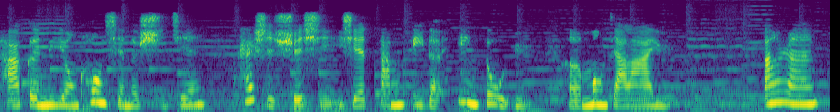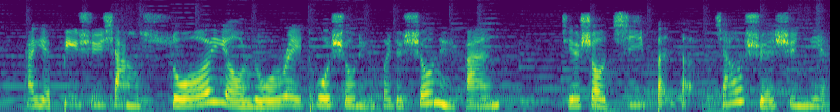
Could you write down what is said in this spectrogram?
他更利用空闲的时间，开始学习一些当地的印度语和孟加拉语。当然。他也必须向所有罗瑞托修女会的修女班接受基本的教学训练。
